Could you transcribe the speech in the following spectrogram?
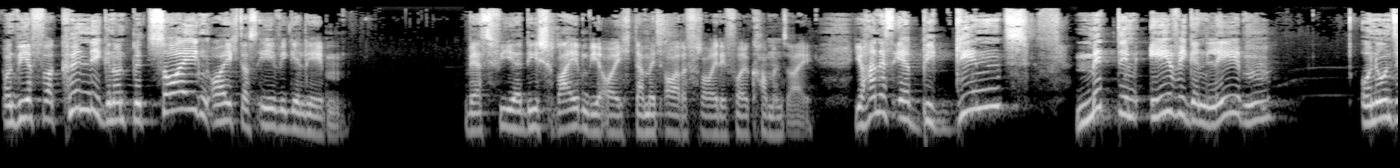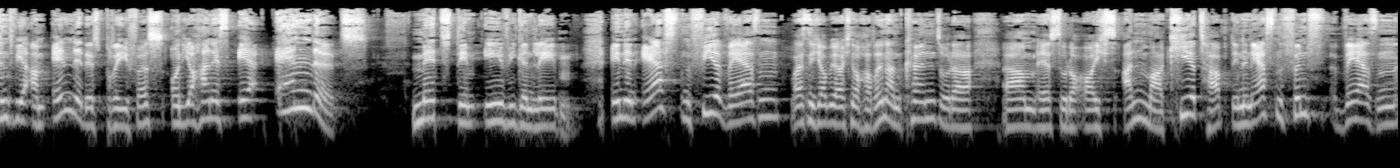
Und wir verkündigen und bezeugen euch das ewige Leben. Vers 4, die schreiben wir euch, damit eure Freude vollkommen sei. Johannes, er beginnt mit dem ewigen Leben und nun sind wir am Ende des Briefes und Johannes, er endet mit dem ewigen Leben. In den ersten vier Versen, weiß nicht, ob ihr euch noch erinnern könnt oder ähm, es oder euch anmarkiert habt, in den ersten fünf Versen,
